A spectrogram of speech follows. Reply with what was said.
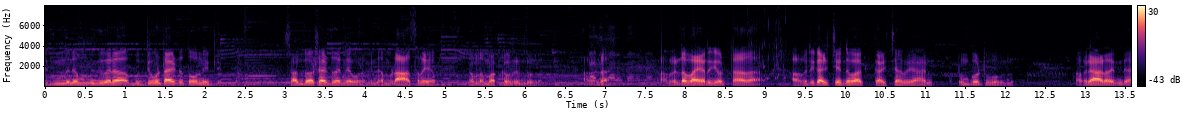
എന്നിനും ഇതുവരെ ബുദ്ധിമുട്ടായിട്ട് തോന്നിയില്ല സന്തോഷമായിട്ട് തന്നെ പോകണം പിന്നെ നമ്മുടെ ആശ്രയം നമ്മുടെ മക്കൾ രണ്ടുപേരും. അവരുടെ അവരുടെ വയറ് ചൊട്ടാതെ അവർ കഴിച്ചതിന്റെ വാക്ക് കഴിച്ചാൽ ഞാൻ മുമ്പോട്ട് പോകുന്നു. അവരാണ് എന്റെ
